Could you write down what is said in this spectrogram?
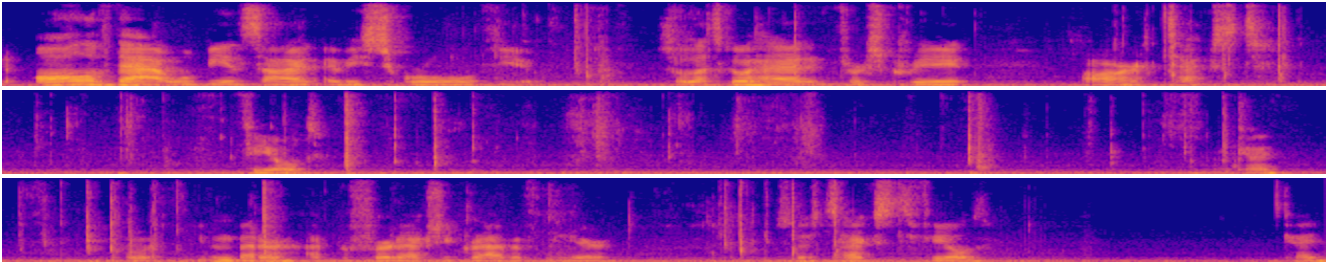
And all of that will be inside of a scroll view. So let's go ahead and first create our text field. Okay. Or even better, I prefer to actually grab it from here. So text field. Okay.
